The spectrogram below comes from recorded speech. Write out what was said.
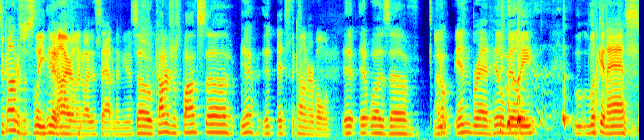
So Conor's asleep in Ireland while this is happening. You know, so Conor's response, uh, yeah, it it's the Conor of old. it it was. Um, I You don't. inbred hillbilly looking ass.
